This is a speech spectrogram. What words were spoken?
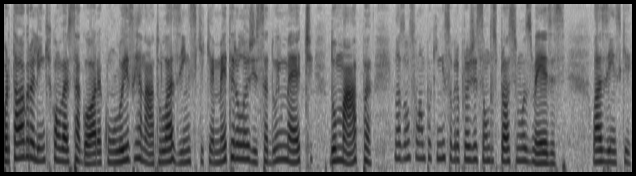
Portal AgroLink conversa agora com Luiz Renato Lazinski, que é meteorologista do INMET, do MAPA. Nós vamos falar um pouquinho sobre a projeção dos próximos meses. Lazinski,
